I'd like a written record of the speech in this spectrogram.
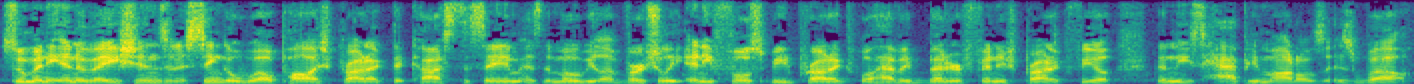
So many innovations in a single well-polished product that costs the same as the Mobula. Virtually any full-speed product will have a better finished product feel than these happy models as well.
